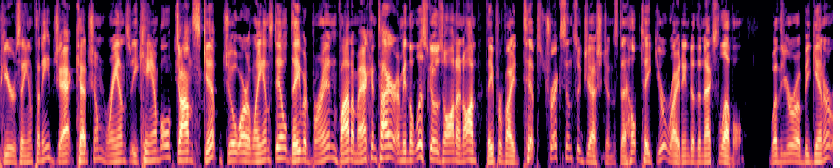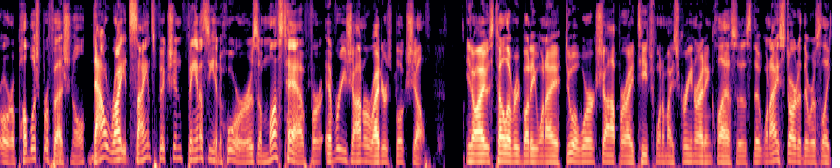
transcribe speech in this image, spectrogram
Piers Anthony, Jack Ketchum, Ramsey Campbell, John Skipp, Joe R. Lansdale, David Brin, Vonda McIntyre. I mean, the list goes on and on. They provide tips, tricks, and suggestions to help take your writing to the next level. Whether you're a beginner or a published professional, Now Write Science Fiction, Fantasy, and Horror is a must have for every genre writer's bookshelf. You know, I always tell everybody when I do a workshop or I teach one of my screenwriting classes that when I started, there was like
